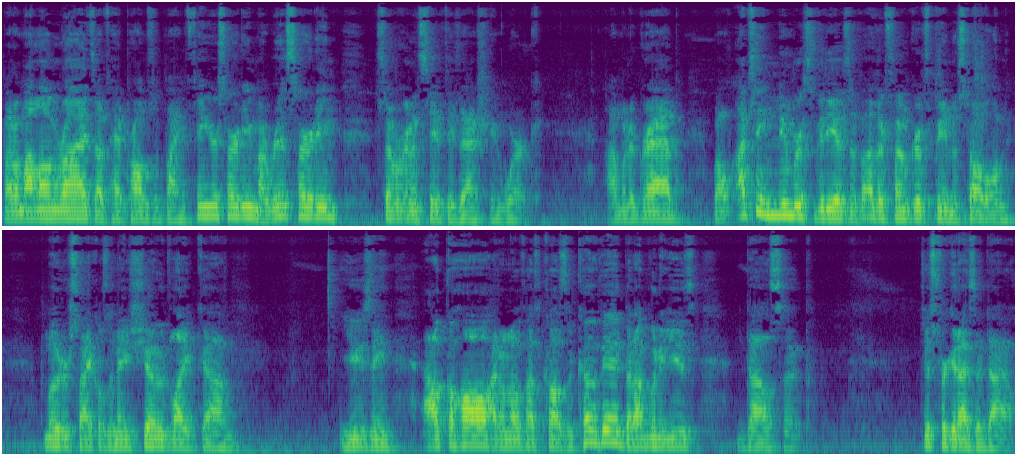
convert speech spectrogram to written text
but on my long rides, I've had problems with my fingers hurting, my wrists hurting, so we're gonna see if these actually work. I'm gonna grab, well, I've seen numerous videos of other foam grips being installed on motorcycles and they showed like um, using alcohol. I don't know if that's caused of COVID, but I'm gonna use dial soap. Just forget I said dial.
